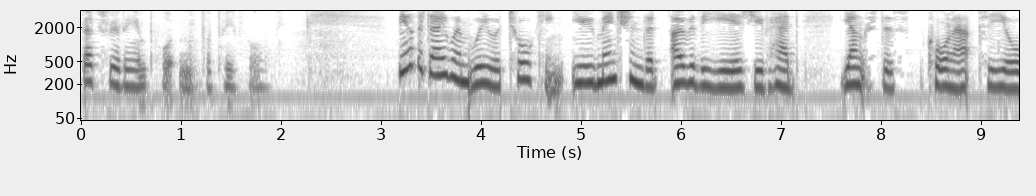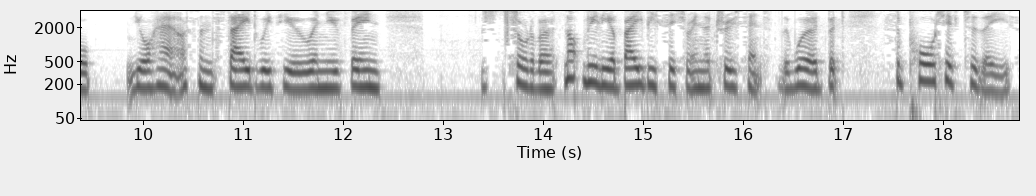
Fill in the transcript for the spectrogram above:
that's really important for people. The other day when we were talking you mentioned that over the years you've had youngsters call out to your your house and stayed with you and you've been sort of a not really a babysitter in the true sense of the word, but supportive to these.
